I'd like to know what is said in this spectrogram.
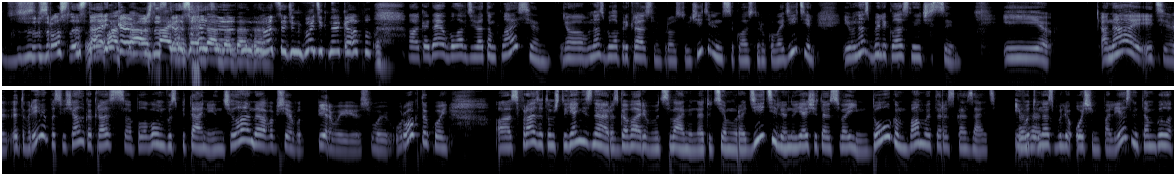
вз- взрослая, вас, старенькая, да, можно старенькая, сказать. да, да, да, да. 21 годик накапал. А, Когда я была в девятом классе, а, у нас была прекрасная просто учительница, классный руководитель, и у нас были классные часы. И она эти, это время посвящала как раз половому воспитанию. И начала она вообще вот первый свой урок такой а, с фразы о том, что я не знаю, разговаривают с вами на эту тему родители, но я считаю своим долгом вам это рассказать. И вот Мгм. у нас были очень полезны, там было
